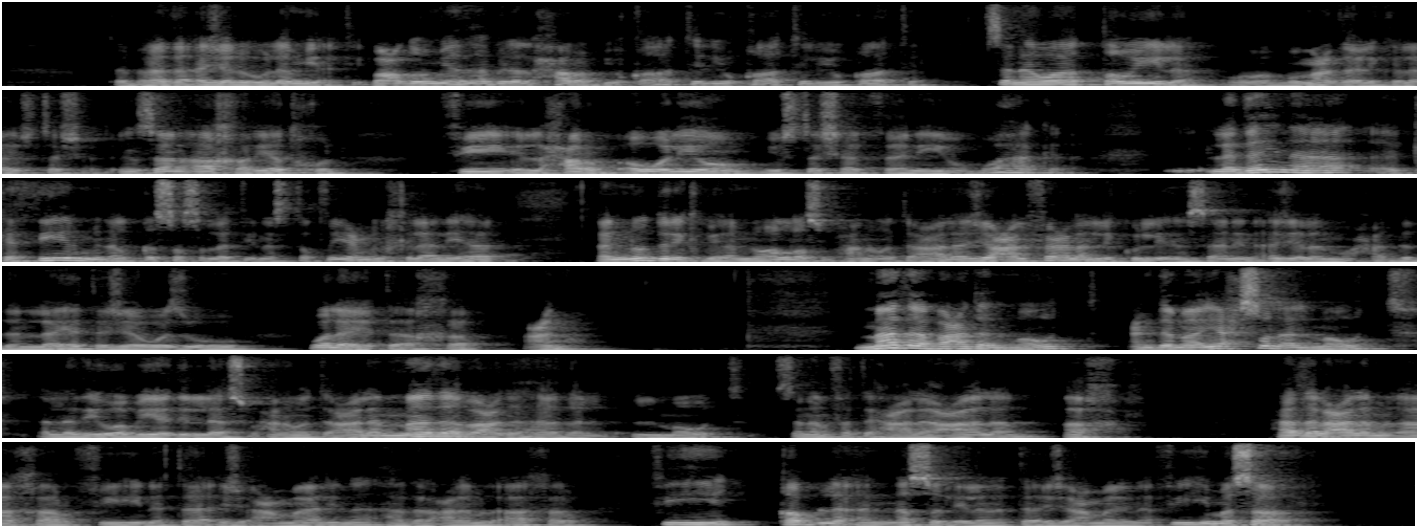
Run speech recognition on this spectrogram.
طيب هذا أجله لم يأتي. بعضهم يذهب إلى الحرب يقاتل يقاتل يقاتل. سنوات طويلة ومع ذلك لا يستشهد. إنسان آخر يدخل في الحرب أول يوم يستشهد ثاني يوم وهكذا. لدينا كثير من القصص التي نستطيع من خلالها أن ندرك بأن الله سبحانه وتعالى جعل فعلا لكل إنسان أجلا محددا لا يتجاوزه ولا يتأخر عنه. ماذا بعد الموت؟ عندما يحصل الموت الذي هو بيد الله سبحانه وتعالى ماذا بعد هذا الموت؟ سننفتح على عالم آخر. هذا العالم الآخر فيه نتائج أعمالنا هذا العالم الآخر فيه قبل أن نصل إلى نتائج أعمالنا فيه مسار.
